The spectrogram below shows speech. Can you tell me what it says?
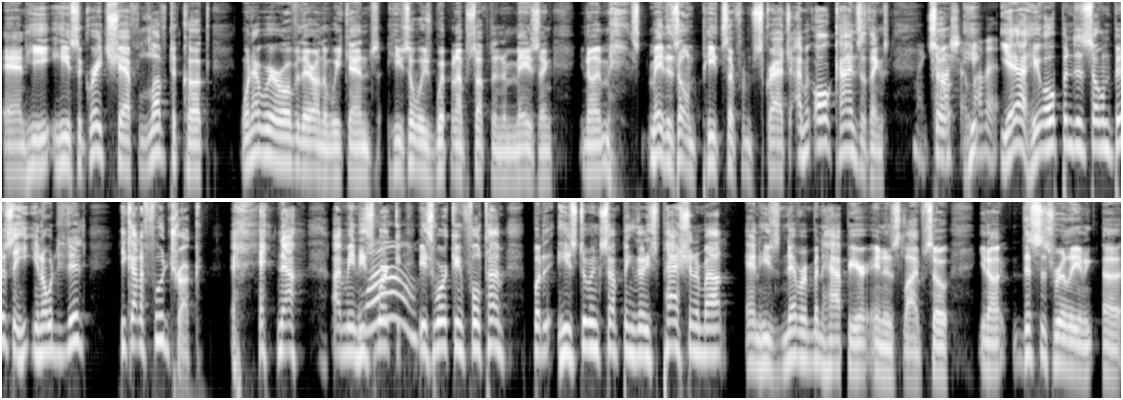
And he, he's a great chef, loved to cook. Whenever we were over there on the weekends, he's always whipping up something amazing. You know, he made his own pizza from scratch. I mean, all kinds of things. Oh my gosh, so he, I love it. Yeah, he opened his own business. He, you know what he did? He got a food truck now, I mean, he's Wow. working. He's working full time, but he's doing something that he's passionate about, and he's never been happier in his life. So, you know, this is really a uh,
